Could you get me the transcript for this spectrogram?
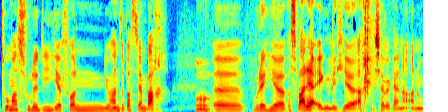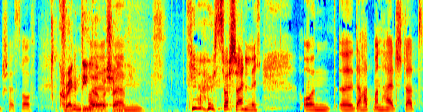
Thomas-Schule, die hier von Johann Sebastian Bach Oh. Äh, wo der hier, was war der eigentlich hier? Ach, ich habe ja keine Ahnung, scheiß drauf. Crack-Dealer wahrscheinlich. Ähm, ja, höchstwahrscheinlich. Und äh, da hat man halt statt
